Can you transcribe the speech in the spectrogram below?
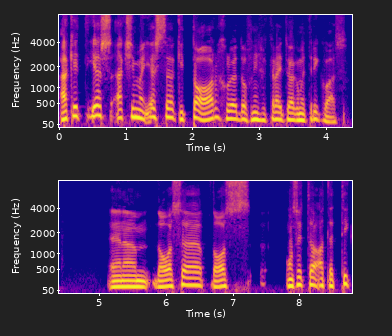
Ek het eers actually my eerste gitaar glo dit of nie gekry toe ek matriek was. En ehm um, daar was 'n daar's ons het 'n atletiek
